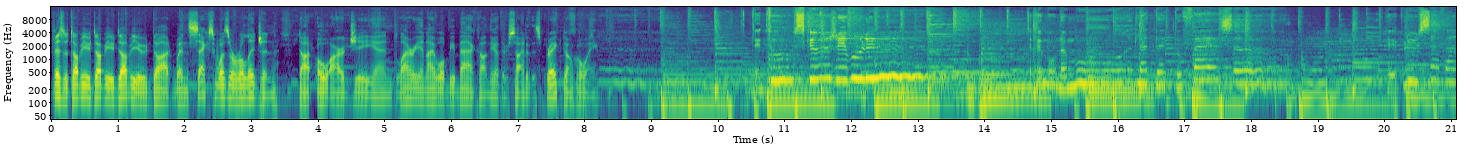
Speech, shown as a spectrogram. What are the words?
Visit www.whensexwasareligion.org. And Larry and I will be back on the other side of this break. Don't go away. T'es tout ce que j'ai voulu. T'es mon amour de la tête aux fesses. Et plus ça va,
